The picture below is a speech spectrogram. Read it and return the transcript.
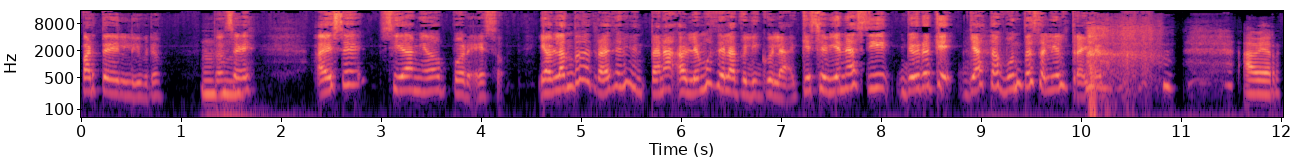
parte del libro. Entonces, a ese sí da miedo por eso. Y hablando de a través de mi ventana, hablemos de la película, que se viene así, yo creo que ya está a punto de salir el tráiler. A ver,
